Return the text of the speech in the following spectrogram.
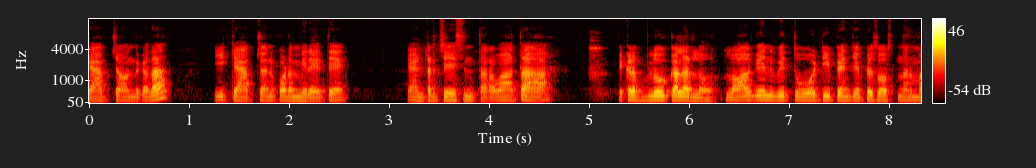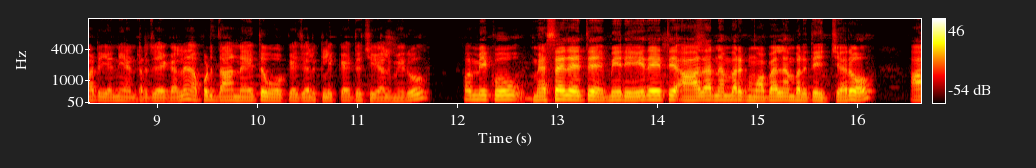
క్యాప్చా ఉంది కదా. ఈ క్యాప్చాను కూడా మీరైతే ఎంటర్ చేసిన తర్వాత ఇక్కడ బ్లూ కలర్లో లాగిన్ విత్ ఓటీపీ అని చెప్పేసి వస్తుందన్నమాట ఇవన్నీ ఎంటర్ చేయగలని. అప్పుడు దాన్ని అయితే ఓకే చేయాలి క్లిక్ అయితే చేయాలి మీరు. సో మీకు మెసేజ్ అయితే మీరు ఏదైతే ఆధార్ నెంబర్కి మొబైల్ నెంబర్ అయితే ఇచ్చారో ఆ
